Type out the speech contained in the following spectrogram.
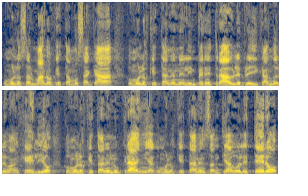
como los hermanos que estamos acá, como los que están en el impenetrable predicando el Evangelio, como los que están en Ucrania, como los que están en Santiago del Estero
